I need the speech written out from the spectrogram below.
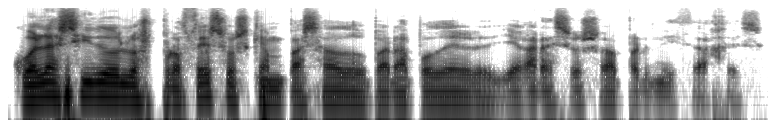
cuál han sido los procesos que han pasado para poder llegar a esos aprendizajes.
